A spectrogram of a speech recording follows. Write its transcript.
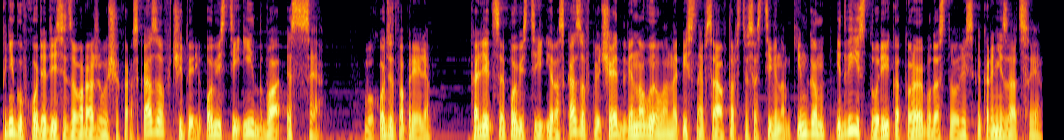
В книгу входят 10 завораживающих рассказов, 4 повести и 2 эссе. Выходит в апреле. Коллекция повестей и рассказов включает две новеллы, написанные в соавторстве со Стивеном Кингом, и две истории, которые удостоились экранизации.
